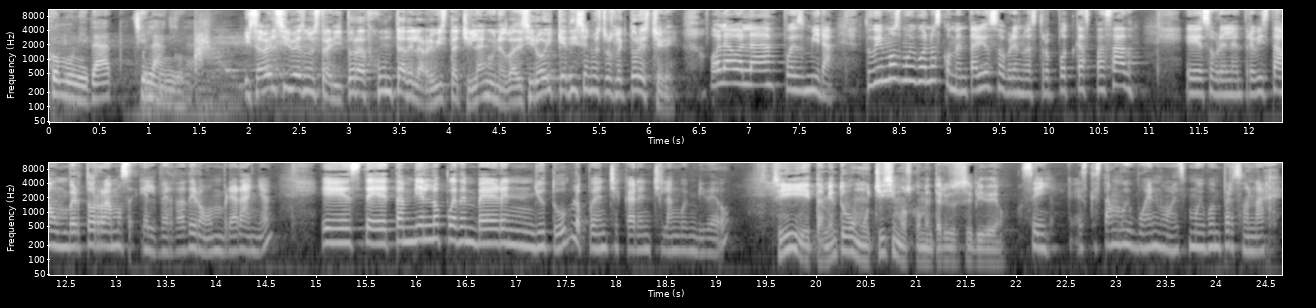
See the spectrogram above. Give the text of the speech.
Comunidad Chilango. Isabel Silva es nuestra editora adjunta de la revista Chilango y nos va a decir hoy qué dicen nuestros lectores, Chere. Hola, hola. Pues mira, tuvimos muy buenos comentarios sobre nuestro podcast pasado, eh, sobre la entrevista a Humberto Ramos, el verdadero hombre araña. Este también lo pueden ver en YouTube, lo pueden checar en Chilango en video. Sí, también tuvo muchísimos comentarios ese video. Sí, es que está muy bueno, es muy buen personaje.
